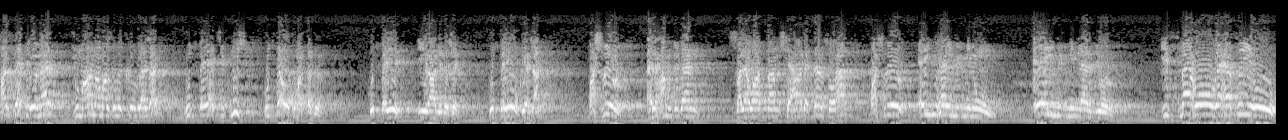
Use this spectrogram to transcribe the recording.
Hazreti Ömer cuma namazını kıldıracak, hutbeye çıkmış, hutbe okumaktadır. Hutbeyi irad edecek, hutbeyi okuyacak. Başlıyor elhamdüden, salavattan, şehadetten sonra başlıyor eyyühel müminun. Ey müminler diyor. İsme'u ve eti'u.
